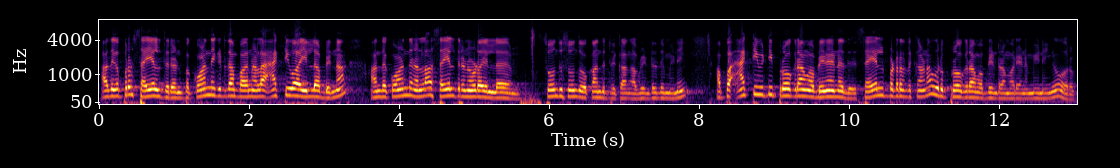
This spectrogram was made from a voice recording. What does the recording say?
அதுக்கப்புறம் செயல்திறன். இப்போ குழந்தைகிட்ட தான் பார்க்க நல்லா ஆக்டிவாக இல்லை அப்படின்னா அந்த குழந்தை நல்லா செயல்திறனோட இல்லை. சோர்ந்து சோர்ந்து உட்காந்துட்டு இருக்காங்க அப்படின்றது மீனிங் அப்போ ஆக்டிவிட்டி ப்ரோக்ராம் அப்படின்னா என்னது? செயல்படுறதுக்கான ஒரு ப்ரோக்ராம் அப்படின்ற மாதிரியான மீனிங்கும் வரும்.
